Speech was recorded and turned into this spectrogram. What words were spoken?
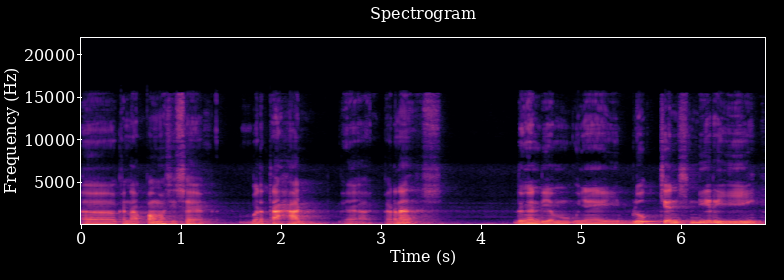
uh, kenapa masih saya bertahan ya karena dengan dia mempunyai blockchain sendiri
